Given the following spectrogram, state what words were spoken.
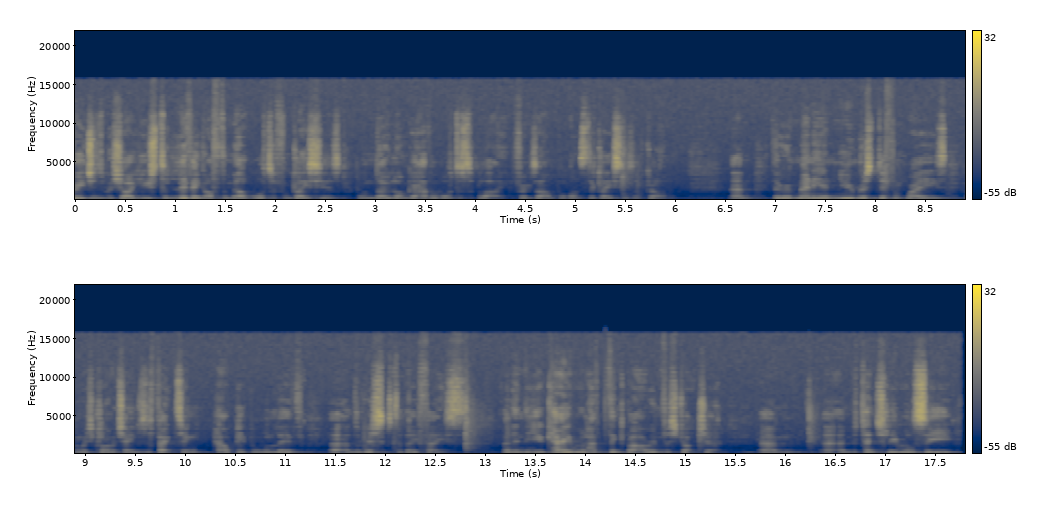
regions which are used to living off the meltwater from glaciers will no longer have a water supply, for example, once the glaciers have gone. Um, there are many and numerous different ways in which climate change is affecting how people will live uh, and the risks that they face. And in the UK, we'll have to think about our infrastructure. Um, uh, and potentially we'll see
